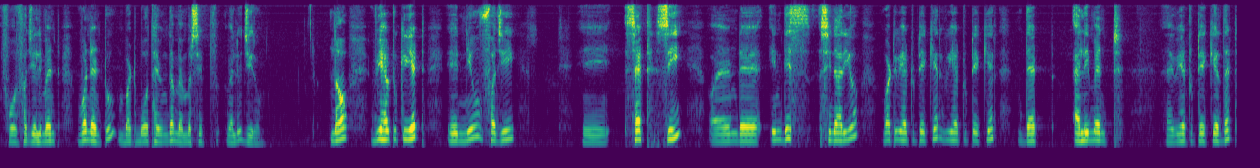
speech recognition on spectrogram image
For fuzzy element 1 and 2 but both having the membership value 0 now we have to create a new fuzzy uh, set C. And uh, in this scenario what we have to take care we have to take care that element we have to take care that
